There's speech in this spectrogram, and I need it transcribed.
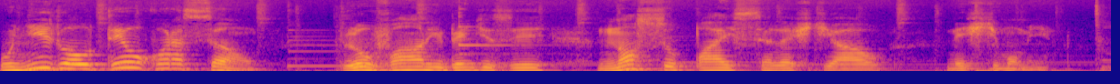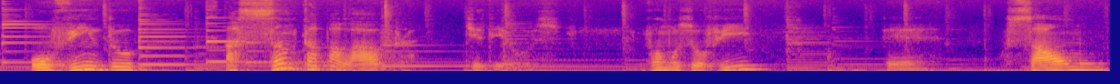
unido ao teu coração, louvar e bendizer nosso Pai Celestial neste momento ouvindo a santa palavra de Deus. Vamos ouvir é, o Salmo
